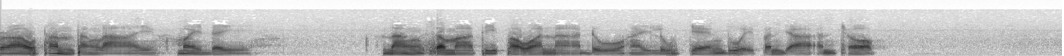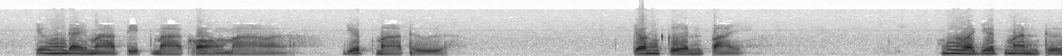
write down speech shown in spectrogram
เราท่านทั้งหลายไม่ได้ นั่งสมาธิภาวนาดูให้รู้แจ้งด้วยปัญญาอันชอบ จึงได้มาติดมาคล้องมายึดมาถือ จนเกินไป เมื่อยึดมั่นถือ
